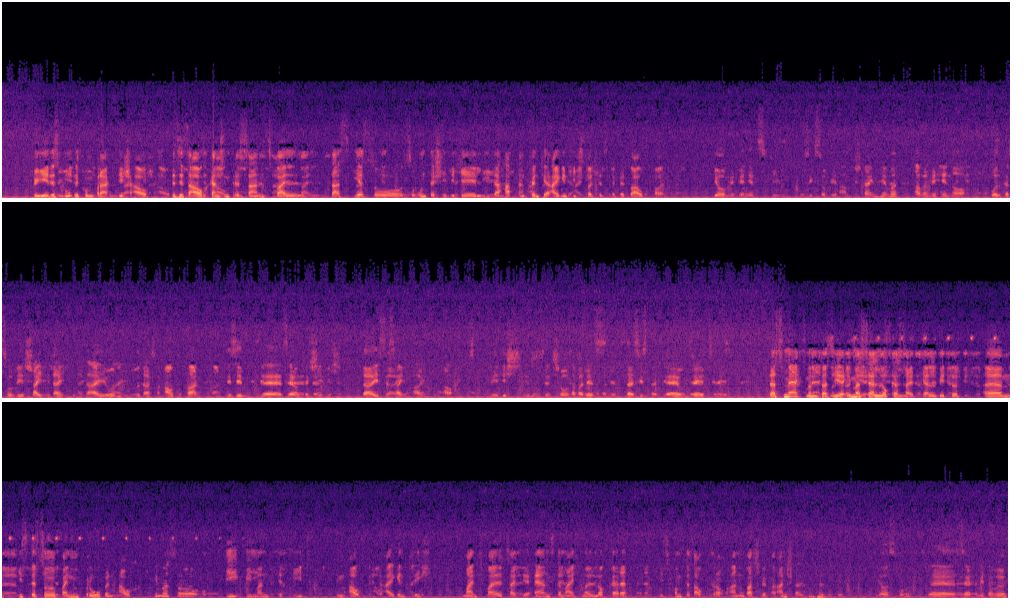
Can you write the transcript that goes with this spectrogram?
für jedes Publikum praktisch auch. Das ist auch ganz interessant, weil dass ihr so, so unterschiedliche Lieder habt, dann könnt ihr eigentlich solches Repertoire aufbauen. Jo, wir haben jetzt viel Musik so wie Rammstein haben, aber wir haben auch Polka, so wie Scheididai, Kudidai und Du darfst am Auto fahren. Die sind äh, sehr unterschiedlich. Da ist es eigentlich auch ein bisschen komedisch in unseren Shows, aber das, das ist äh, unsere Das merkt man, dass ihr immer sehr locker seid, gell, Victor? Ähm, ist das so bei den Proben auch immer so, wie, wie man es sieht im Auftritt eigentlich? Manchmal seid ihr ernster, manchmal lockerer. Ist, kommt das auch darauf an, was für Veranstaltungen das ist? Ja, es kommt äh, sehr aber es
